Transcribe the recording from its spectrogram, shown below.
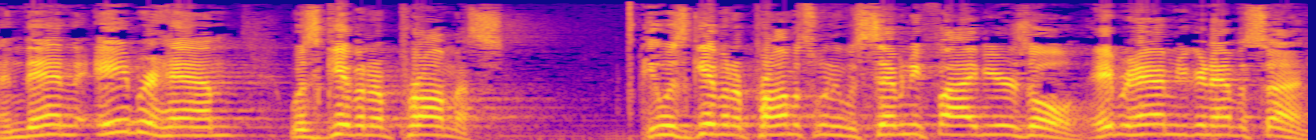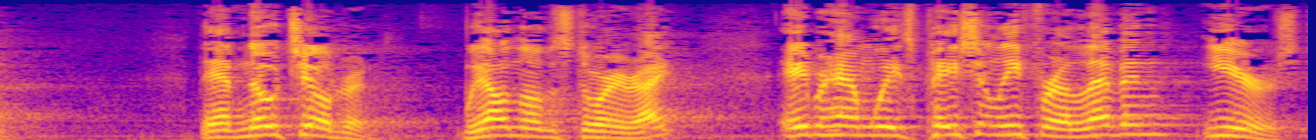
And then Abraham was given a promise. He was given a promise when he was 75 years old. Abraham, you're going to have a son. They have no children. We all know the story, right? Abraham waits patiently for 11 years.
